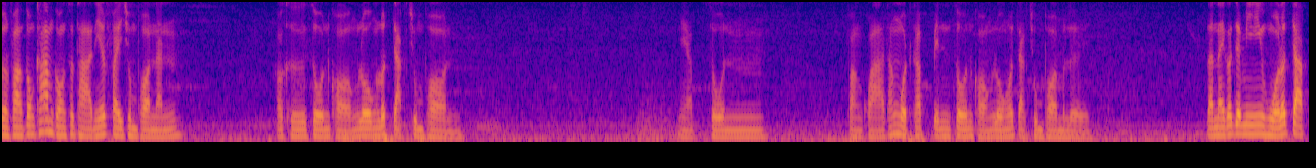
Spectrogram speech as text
ส่วนฝั่งตรงข้ามของสถานีรถไฟชุมพรนั้น ก็คือโซนของโรงรถจักรชุมพรเนี่ยครับโซนฝั่งขวาทั้งหมดครับเป็นโซนของโรงรถจักรชุมพรหมาเลย ด้านในก็จะมีหัวรถจักร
